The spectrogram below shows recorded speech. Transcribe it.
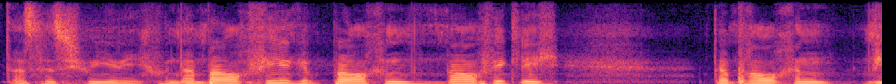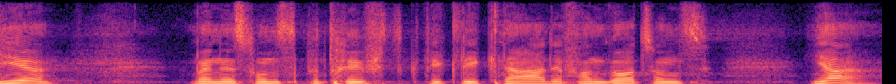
Das ist schwierig. Und dann braucht viel, brauchen, braucht wirklich, da brauchen wir, wenn es uns betrifft, wirklich Gnade von Gott und ja,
